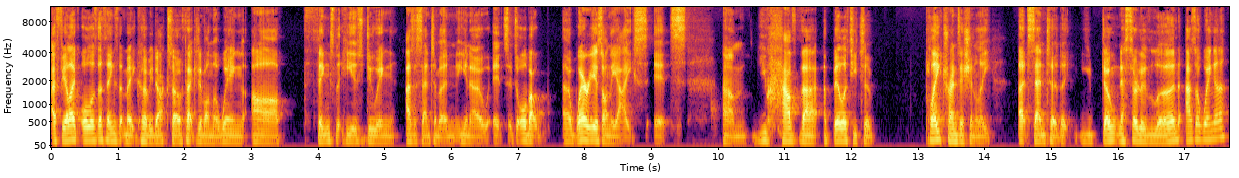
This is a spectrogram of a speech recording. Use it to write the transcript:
I feel like all of the things that make Kirby Dach so effective on the wing are things that he is doing as a centerman. You know, it's it's all about uh, where he is on the ice. It's um, you have that ability to play transitionally at center that you don't necessarily learn as a winger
